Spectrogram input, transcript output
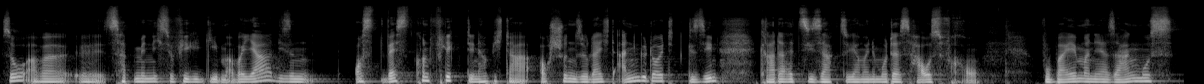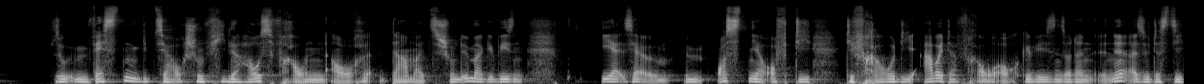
so, aber äh, es hat mir nicht so viel gegeben. Aber ja, diesen Ost-West-Konflikt, den habe ich da auch schon so leicht angedeutet gesehen, gerade als sie sagt, so ja, meine Mutter ist Hausfrau. Wobei man ja sagen muss, so im Westen gibt es ja auch schon viele Hausfrauen auch damals schon immer gewesen. Eher ist ja im, Osten ja oft die, die Frau, die Arbeiterfrau auch gewesen, sondern, ne, also dass die,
